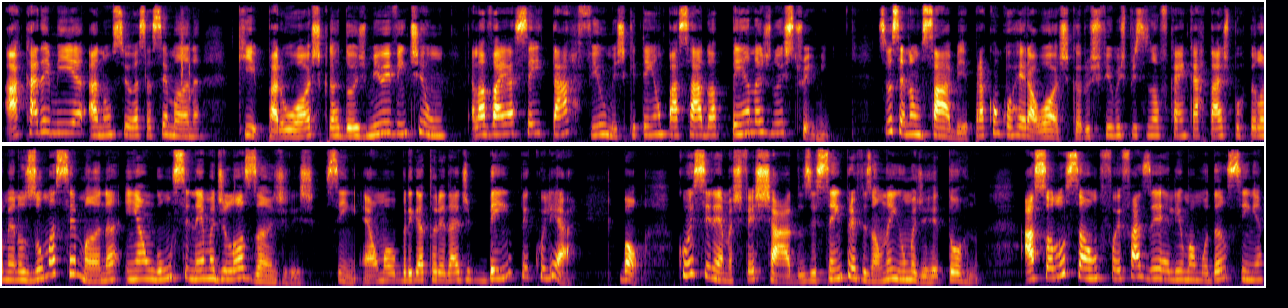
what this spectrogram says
A academia anunciou essa semana que, para o Oscar 2021, ela vai aceitar filmes que tenham passado apenas no streaming. Se você não sabe, para concorrer ao Oscar, os filmes precisam ficar em cartaz por pelo menos uma semana em algum cinema de Los Angeles. Sim, é uma obrigatoriedade bem peculiar. Bom, com os cinemas fechados e sem previsão nenhuma de retorno, a solução foi fazer ali uma mudancinha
